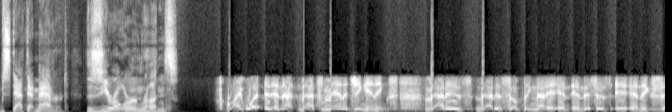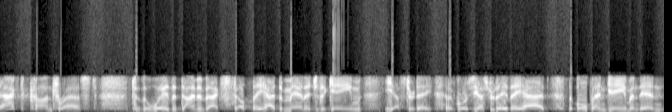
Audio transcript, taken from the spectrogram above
stat that mattered the zero earned runs. Right. Well, and and that that's managing innings. That is that is something that, and and this is an exact contrast to the way the Diamondbacks felt they had to manage the game yesterday. And of course, yesterday they had the bullpen game, and and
